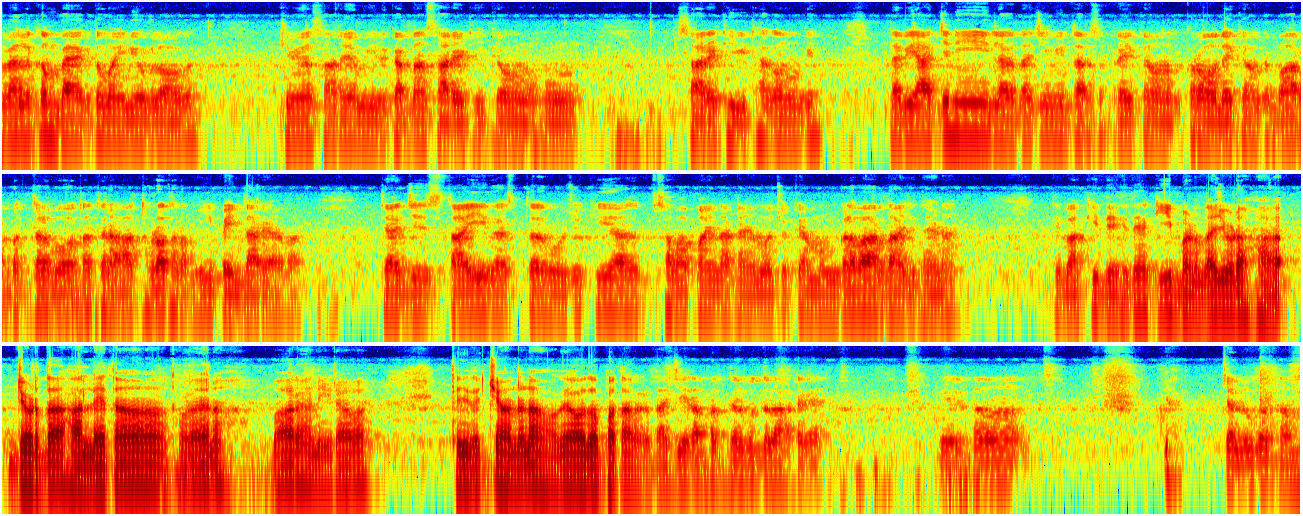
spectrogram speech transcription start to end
Welcome back to my new vlog ਕਿਵੇਂ ਹੋ ਸਾਰੇ? ਉਮੀਦ ਕਰਦਾ ਸਾਰੇ ਠੀਕ ਹੋ ਸਾਰੇ ਠੀਕ ਠਾਕ ਹੋਵੋਗੇ ਲੈ ਵੀ ਅੱਜ ਨਹੀਂ ਲੱਗਦਾ ਜਿਵੇਂ ਤਰ ਸਪਰੇਅ ਕਿਉਂ ਕਰਾਉਂਦੇ, ਕਿਉਂਕਿ ਬਾਹਰ ਬੱਦਲ ਬਹੁਤ ਆ ਤੇ ਰਾਤ ਥੋੜਾ ਥੋੜਾ ਮੀਂਹ ਪੈਂਦਾ ਰਿਹਾ ਵਾ। ਤੇ ਅੱਜ 27 ਅਗਸਤ ਹੋ ਚੁੱਕੀ ਆ, ਸਵਾ ਪੰਜ ਦਾ ਟਾਈਮ ਹੋ ਚੁੱਕਿਆ, ਮੰਗਲਵਾਰ ਦਾ ਅੱਜ ਦਿਨ ਆ। ਤੇ ਬਾਕੀ ਦੇਖਦੇ ਆ ਕੀ ਬਣਦਾ ਜੁੜਾ ਹਾ- ਜੁੜਦਾ ਹਾਲੇ ਤਾਂ ਥੋੜਾ ਜਿਹਾ ਨਾ ਬਾਹਰ ਹਨੇਰਾ ਵਾ। ਤੇ ਜਦੋਂ ਚਾਨਣਾ ਹੋ ਗਿਆ, ਉਦੋਂ ਪਤਾ ਲੱਗਦਾ ਜੇ ਤਾਂ ਬੱਦਲ ਬੁੱਦਲ ਹਟ ਗਏ ਫਿਰ ਤਾਂ ਚੱਲੂਗਾ ਕੰਮ,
